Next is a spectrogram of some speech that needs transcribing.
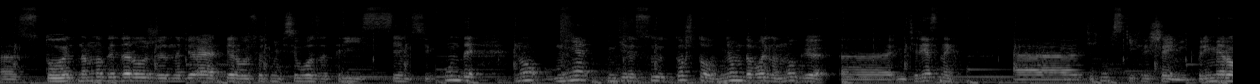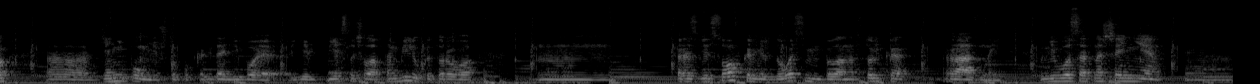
э, стоит намного дороже, набирает первую сотню всего за 3,7 секунды. Но меня интересует то, что в нем довольно много э, интересных э, технических решений. К примеру, э, я не помню, чтобы когда-либо я, я слышал о автомобиле, у которого м, развесовка между осями была настолько разной. У него соотношение м,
